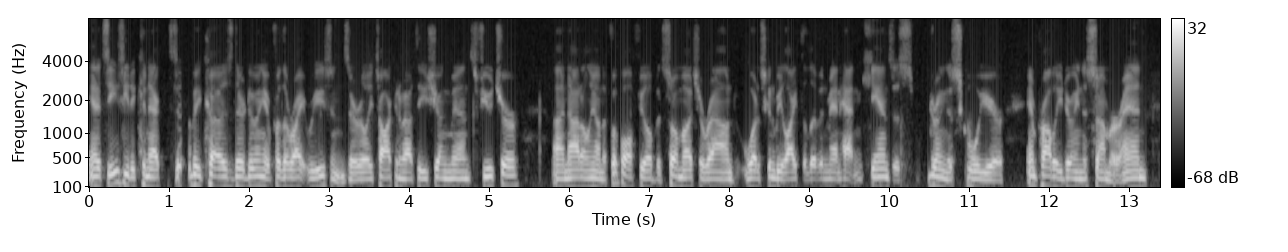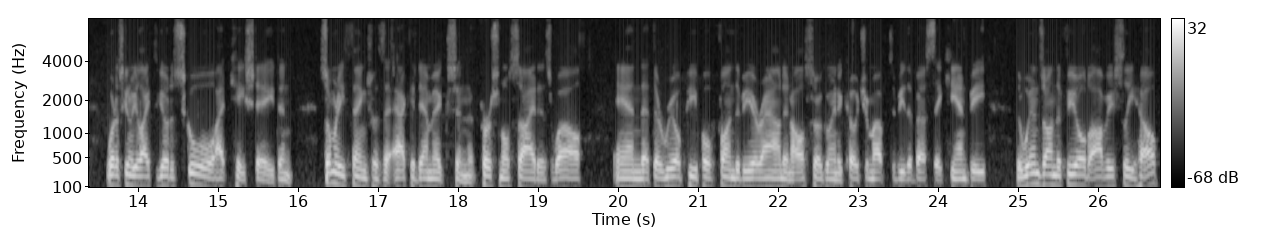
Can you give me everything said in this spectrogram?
and it's easy to connect because they're doing it for the right reasons. They're really talking about these young men's future, uh, not only on the football field, but so much around what it's going to be like to live in Manhattan, Kansas during the school year and probably during the summer, and what it's going to be like to go to school at K State, and so many things with the academics and the personal side as well. And that they're real people, fun to be around, and also going to coach them up to be the best they can be. The wins on the field obviously help,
